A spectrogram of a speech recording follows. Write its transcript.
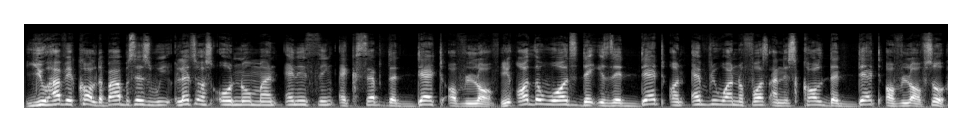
You have a call. The Bible says we let us owe no man anything except the debt of love. In other words, there is a debt on every one of us, and it's called the debt of love. So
